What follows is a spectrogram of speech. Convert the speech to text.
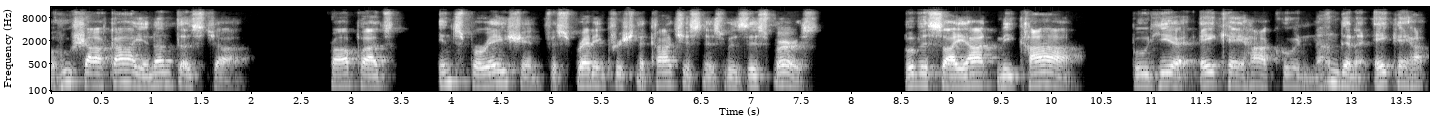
Bahushaka Yanantascha. Prabhupada's inspiration for spreading Krishna consciousness was this verse. Bhuvasayat Mika Budhya Eke Ha Kurunandana Eke Ha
